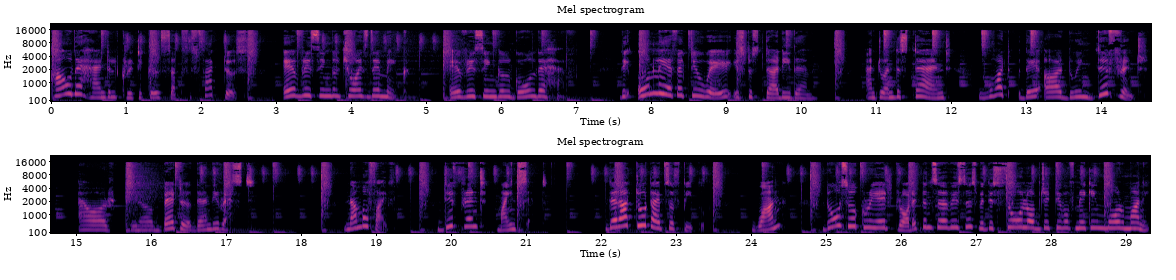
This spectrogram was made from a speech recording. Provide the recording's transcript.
how they handle critical success factors, every single choice they make, every single goal they have. The only effective way is to study them and to understand what they are doing different or you know better than the rest. Number 5 different mindset. There are two types of people. One those who create product and services with the sole objective of making more money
